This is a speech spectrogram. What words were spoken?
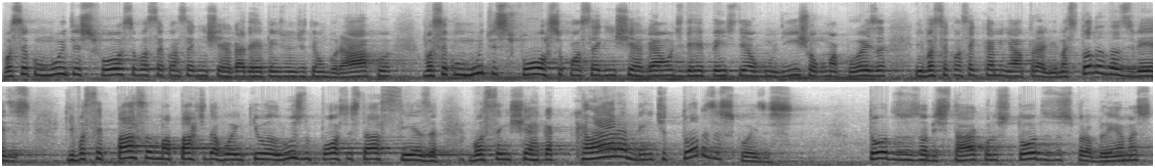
Você com muito esforço, você consegue enxergar de repente onde tem um buraco. Você com muito esforço consegue enxergar onde de repente tem algum lixo, alguma coisa, e você consegue caminhar por ali. Mas todas as vezes que você passa numa parte da rua em que a luz do poste está acesa, você enxerga claramente todas as coisas, todos os obstáculos, todos os problemas,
